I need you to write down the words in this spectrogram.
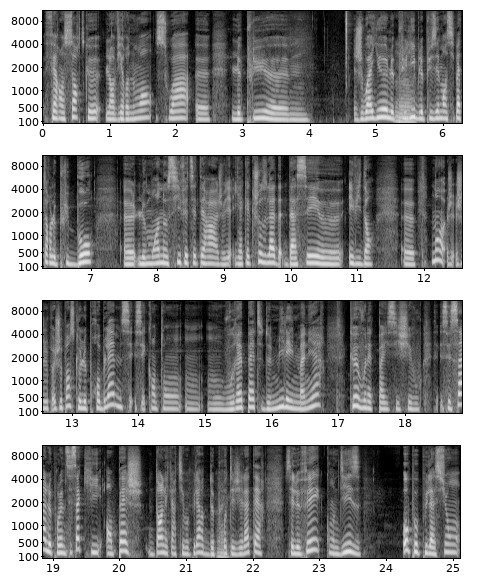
faire en sorte que l'environnement soit euh, le plus euh, joyeux, le plus libre, le plus émancipateur, le plus beau, euh, le moins nocif, etc. Je veux dire, il y a quelque chose là d'assez évident. non, je, pense que le problème, c'est quand on, vous répète de mille et une manières que vous n'êtes pas ici chez vous. C'est ça le problème, c'est ça qui empêche dans les quartiers populaires de protéger la terre. C'est le fait qu'on dise aux populations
